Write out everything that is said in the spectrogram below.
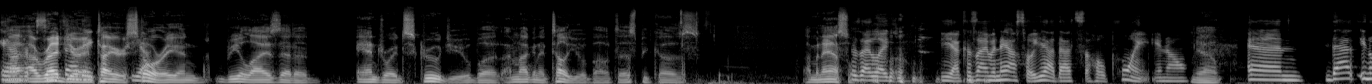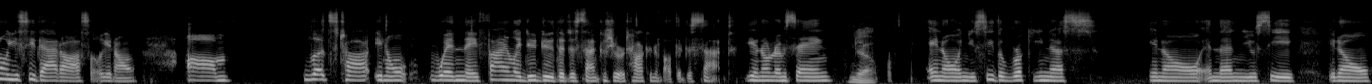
I, I read your entire yeah. story and realized that a android screwed you, but I'm not going to tell you about this because I'm an asshole. because i like yeah because i'm an asshole. Yeah that's the whole point you know? Yeah, and that you know you see that also you know? Um let's talk you know when they finally do do the descent because you were talking about the descent you know what i'm saying? Yeah, you know and you see the rookiness you know and then you see you know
